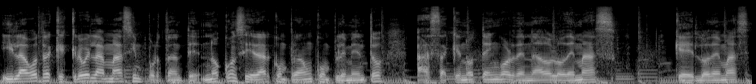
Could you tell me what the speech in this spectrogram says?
Y la otra que creo es la más importante, no considerar comprar un complemento hasta que no tengo ordenado lo demás, que es lo demás,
